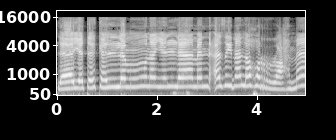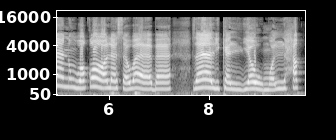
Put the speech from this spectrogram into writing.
لا يتكلمون إلا من أذن له الرحمن وقال ثوابا. ذلك اليوم الحق.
